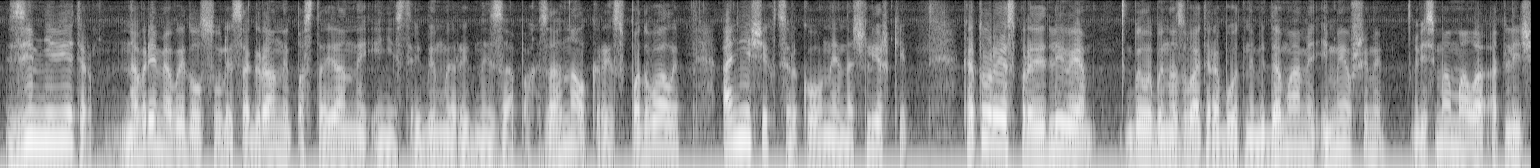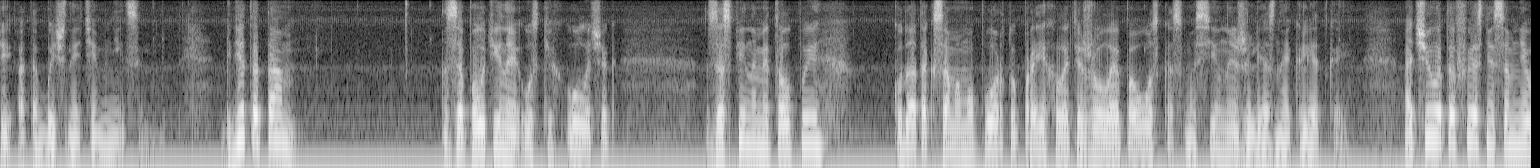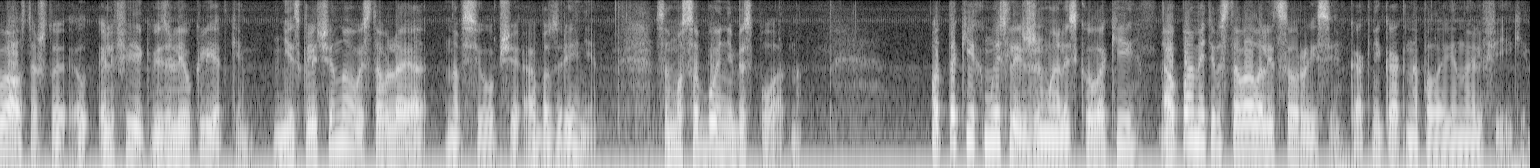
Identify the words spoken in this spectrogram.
Зимний ветер на время выдал с улиц Аграны постоянный и неистребимый рыбный запах, загнал крыс в подвалы, а нищих в церковные ночлежки, которые справедливее было бы назвать работными домами, имевшими весьма мало отличий от обычной темницы. Где-то там, за паутиной узких улочек, за спинами толпы, куда-то к самому порту проехала тяжелая повозка с массивной железной клеткой – Отчего-то Фесс не сомневался, что эльфиек везли в клетки, не исключено выставляя на всеобщее обозрение. Само собой, не бесплатно. От таких мыслей сжимались кулаки, а в памяти вставало лицо рыси, как-никак наполовину эльфийки.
